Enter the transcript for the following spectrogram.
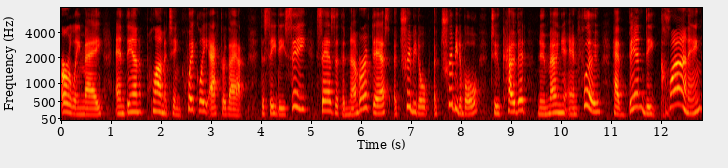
early May and then plummeting quickly after that. The CDC says that the number of deaths attributable, attributable to COVID, pneumonia, and flu have been declining,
